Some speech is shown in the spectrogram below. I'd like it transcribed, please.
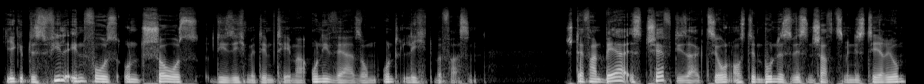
Hier gibt es viele Infos und Shows, die sich mit dem Thema Universum und Licht befassen. Stefan Bär ist Chef dieser Aktion aus dem Bundeswissenschaftsministerium.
